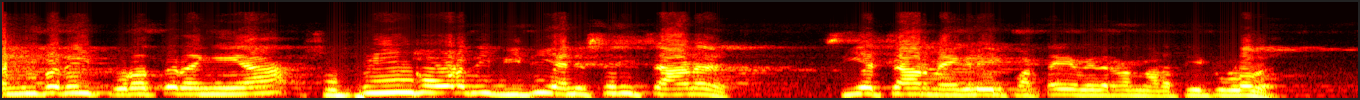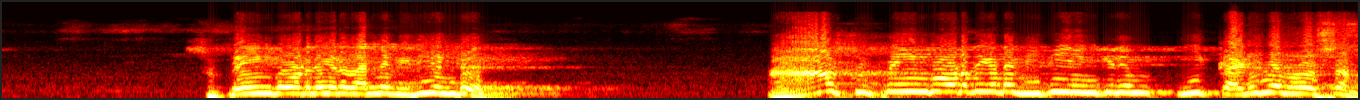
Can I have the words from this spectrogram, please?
ഒൻപതിൽ പുറത്തിറങ്ങിയ സുപ്രീം കോടതി വിധി അനുസരിച്ചാണ് സി എച്ച് ആർ മേഖലയിൽ പട്ടയ വിതരണം നടത്തിയിട്ടുള്ളത്. സുപ്രീം കോടതിയുടെ തന്നെ വിധിയുണ്ട്. ആ സുപ്രീം കോടതിയുടെ വിധിയെങ്കിലും ഈ കഴിഞ്ഞ ദിവസം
